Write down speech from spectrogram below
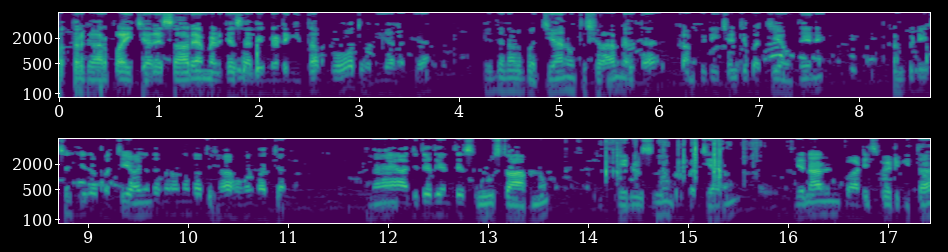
ਪੱਤਰਕਾਰ ਭਾਈਚਾਰੇ ਸਾਰਿਆਂ ਮਿਲ ਕੇ ਸੈਲੀਬ੍ਰੇਟ ਕੀਤਾ। ਬਹੁਤ ਵਧੀਆ ਲੱਗਿਆ। ਇਹਦੇ ਨਾਲ ਬੱਚਿਆਂ ਨੂੰ ਉਤਸ਼ਾਹ ਮਿਲਦਾ ਹੈ। ਕੰਪੀਟੀਸ਼ਨ 'ਚ ਬੱਚੇ ਆਉਂਦੇ ਨੇ। ਕੰਪੀਟੀਸ਼ਨ ਜਦੋਂ ਬੱਚੇ ਆ ਜਾਂਦੇ ਫਿਰ ਉਹਨਾਂ ਦਾ ਉਤਸ਼ਾਹ ਹੋਰ ਵੱਧ ਜਾਂਦਾ। ਮੈਂ ਅੱਜ ਦੇ ਦਿਨ ਤੇ ਸਕੂਲ ਸਟਾਫ ਨੂੰ ਪੇਰੈਂਟਸ ਨੂੰ ਬੱਚਿਆਂ ਨੂੰ ਜਿਨ੍ਹਾਂ ਨੇ ਪਾਰਟਿਸਿਪੇਟ ਕੀਤਾ।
